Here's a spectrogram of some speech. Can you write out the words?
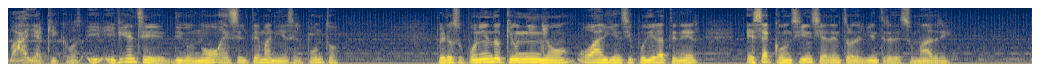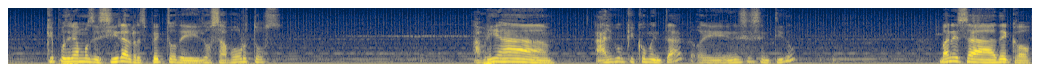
Vaya, qué cosa. Y, fíjense, digo, no es el tema ni es el punto. Pero suponiendo que un niño o alguien sí pudiera tener esa conciencia dentro del vientre de su madre, ¿qué podríamos decir al respecto de los abortos? ¿Habría algo que comentar eh, en ese sentido? Vanessa Dekov,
